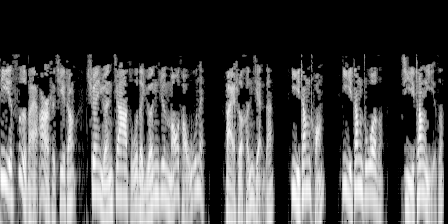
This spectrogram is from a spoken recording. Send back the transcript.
第四百二十七章，轩辕家族的援军茅草屋内摆设很简单，一张床，一张桌子，几张椅子。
